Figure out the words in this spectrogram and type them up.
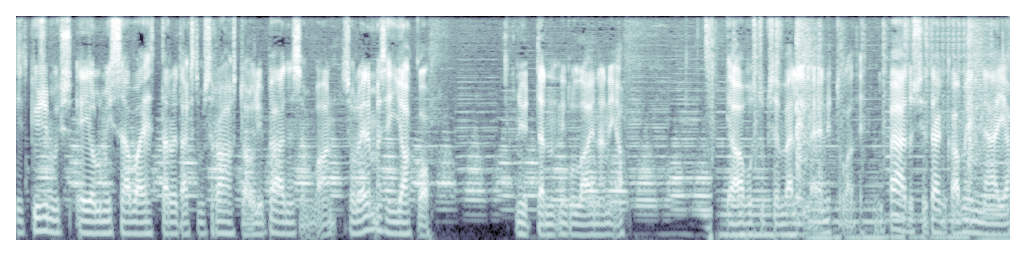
Sitten kysymys ei ollut missään vaiheessa, tarvitaanko tämmöistä rahastoa ylipäätänsä, vaan se oli enemmän se jako nyt tämän niin kuin lainan ja, ja avustuksen välillä. Ja nyt ollaan tehty niin päätös ja tämän kanssa mennään. Ja,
